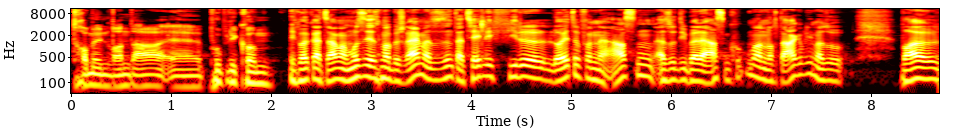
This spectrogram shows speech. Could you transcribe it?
Trommeln waren da, äh, Publikum. Ich wollte gerade sagen, man muss es jetzt mal beschreiben. Also es sind tatsächlich viele Leute von der ersten, also die bei der ersten gucken waren, noch da geblieben. Also war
